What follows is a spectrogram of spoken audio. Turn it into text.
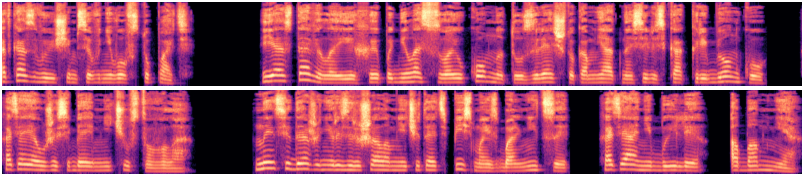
отказывающимся в него вступать. Я оставила их и поднялась в свою комнату, злясь, что ко мне относились как к ребенку, хотя я уже себя им не чувствовала. Нэнси даже не разрешала мне читать письма из больницы, хотя они были обо мне.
